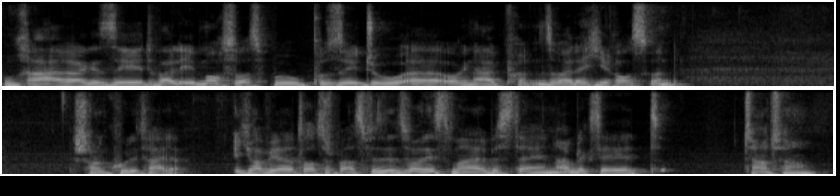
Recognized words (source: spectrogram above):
rarer gesät, weil eben auch sowas wie Poseju, äh, Originalprint und so weiter hier raus sind. Schon coole Teile. Ich hoffe, ihr hattet trotzdem Spaß. Wir sehen uns beim nächsten Mal. Bis dahin. Einblick seht. Ciao, ciao.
